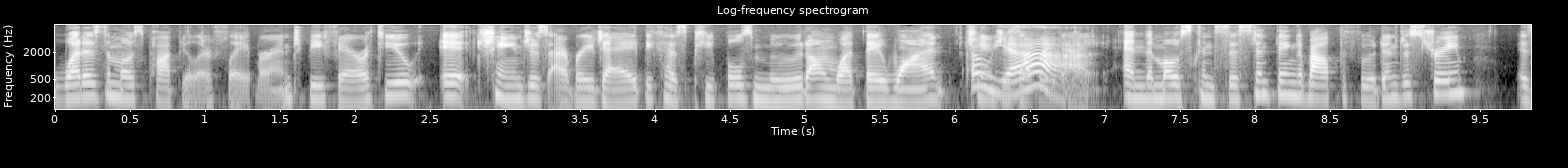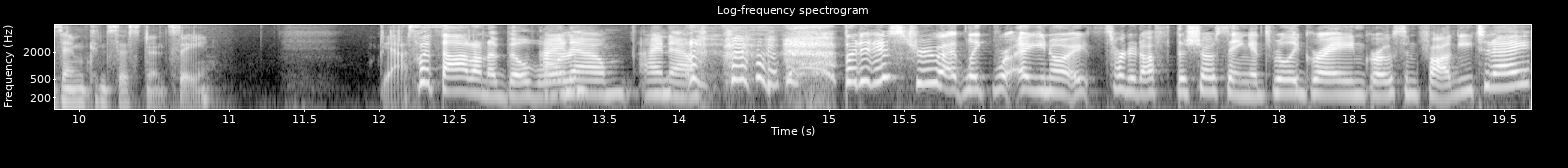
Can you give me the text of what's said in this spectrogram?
what is the most popular flavor? And to be fair with you, it changes every day because people's mood on what they want oh, changes oh, yeah. every day. And the most consistent thing about the food industry is inconsistency. Yes. Put that on a billboard. I know. I know. but it is true. Like uh, you know, I started off the show saying it's really gray and gross and foggy today.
